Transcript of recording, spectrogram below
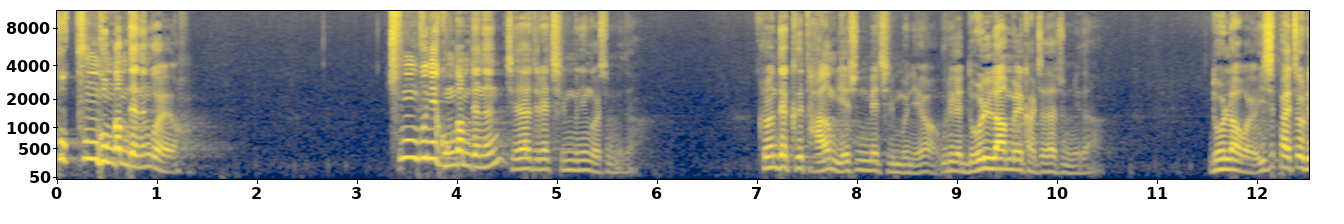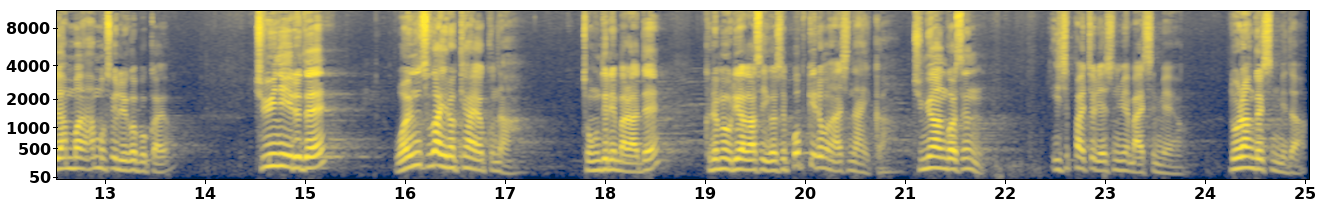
폭풍 공감되는 거예요. 충분히 공감되는 제자들의 질문인 것입니다. 그런데 그 다음 예수님의 질문이요. 우리가 놀람을 가져다 줍니다. 놀라워요. 28절 우리 한번 한 목소리 읽어볼까요? 주인이 이르되 원수가 이렇게 하였구나. 종들이 말하되 그러면 우리가 가서 이것을 뽑기를 원하시나이까. 중요한 것은 28절 예수님의 말씀이에요. 노란 글씨입니다.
